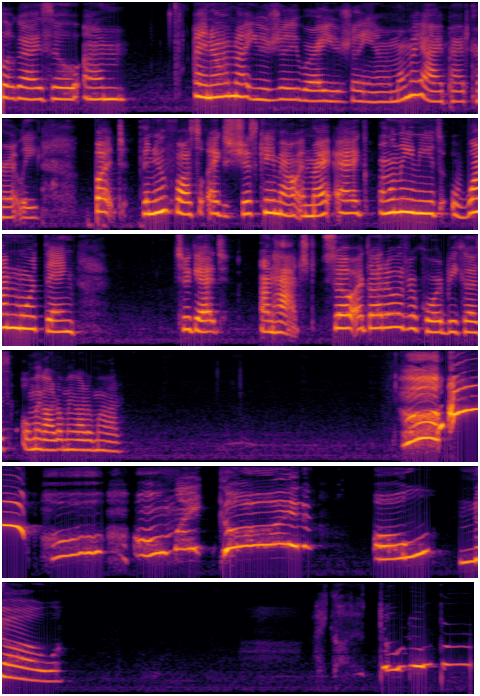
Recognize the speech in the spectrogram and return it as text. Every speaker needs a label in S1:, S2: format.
S1: Hello guys, so um I know I'm not usually where I usually am. I'm on my iPad currently, but the new fossil eggs just came out and my egg only needs one more thing to get unhatched. So I thought I would record because oh my god, oh my god, oh my god. oh, oh my god! Oh no.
